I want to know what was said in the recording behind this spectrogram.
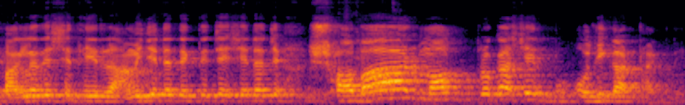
বাংলাদেশে থিয়েটার আমি যেটা দেখতে চাই সেটা হচ্ছে সবার মত প্রকাশের অধিকার থাকবে।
